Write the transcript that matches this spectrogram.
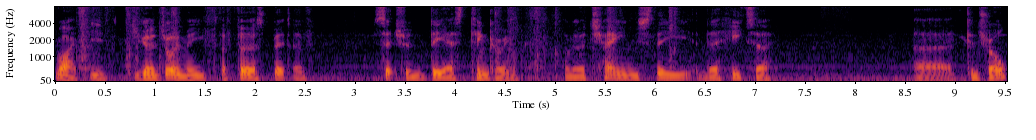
Right, you, you're going to join me for the first bit of Citroen DS tinkering. I'm going to change the, the heater uh, control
